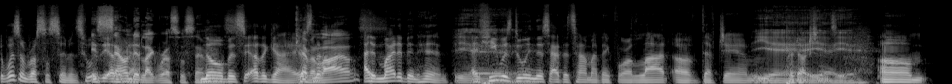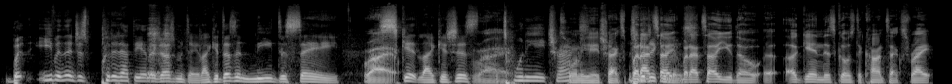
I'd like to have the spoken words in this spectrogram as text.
it wasn't Russell Simmons. Who It the sounded guy? like Russell Simmons. No, but it's the other guy. It's Kevin not- Liles? It might have been him. and he was Yeah. doing this at the time, I think, for a lot of Def Jam Yeah, productions. yeah, Um, but even then, just put it at the end of Judgment Day. Like it doesn't need to say Right. skit. Like it's just Right. 28 tracks. 28 tracks. It's But I tell you, but I tell you though, uh, again, this goes to context, right?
